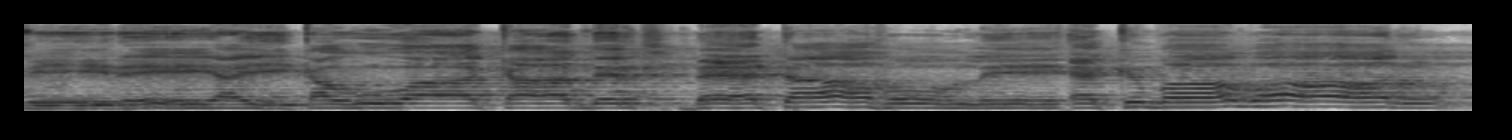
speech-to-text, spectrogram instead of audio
ফিরে আই কাউয়া কাদের। বেটা হলে এক বাবার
